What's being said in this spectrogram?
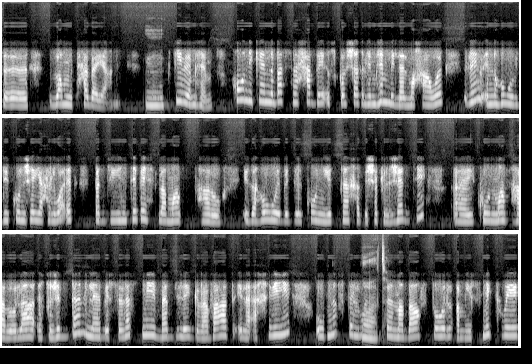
بتضمت حدا يعني. كثير مهم. هون كان بس حابة أذكر شغلة مهمة للمحاور غير إنه هو بده يكون جاي على الوقت بده ينتبه لمظهر مظهره. إذا هو بده يكون يتاخذ بشكل جدي آه، يكون مظهره لائق جدا لابس رسمي بدلة جرافات إلى آخره. وبنفس الوقت نظافته القميص مكوي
